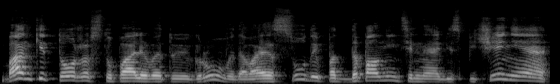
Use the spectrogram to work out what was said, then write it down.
Банки тоже вступали в эту игру, выдавая суды под дополнительное обеспечение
